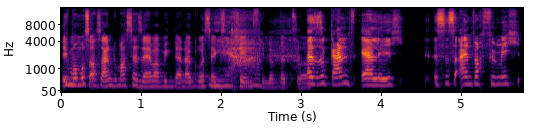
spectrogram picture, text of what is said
Ich man muss auch sagen, du machst ja selber wegen deiner Größe Ja. extrem viele Witze. Also ganz ehrlich, es ist einfach für mich,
